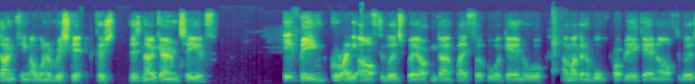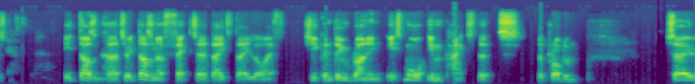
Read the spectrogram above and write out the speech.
don't think I want to risk it because there's no guarantee of it being great afterwards where I can go and play football again or am I going to walk properly again afterwards? It doesn't hurt her. It doesn't affect her day to day life. She can do running. It's more impact that's the problem. So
